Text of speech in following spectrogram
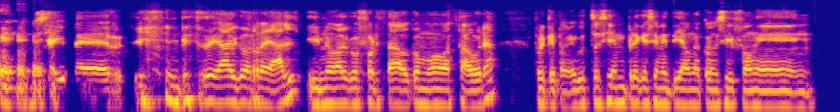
en Shaper y que sea algo real y no algo forzado como hasta ahora, porque para mi gusto siempre que se metía una con sifón en,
